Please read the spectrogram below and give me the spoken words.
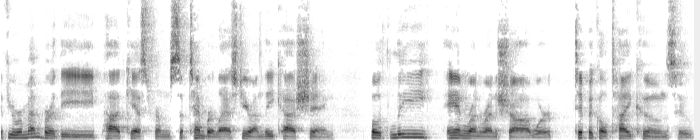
If you remember the podcast from September last year on Li Ka-shing, both Li and Run Run Shaw were typical tycoons who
